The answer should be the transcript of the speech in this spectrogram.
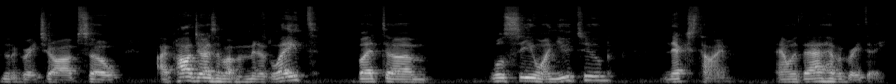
doing a great job. So I apologize if I'm a minute late, but um, we'll see you on YouTube next time. And with that, have a great day.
